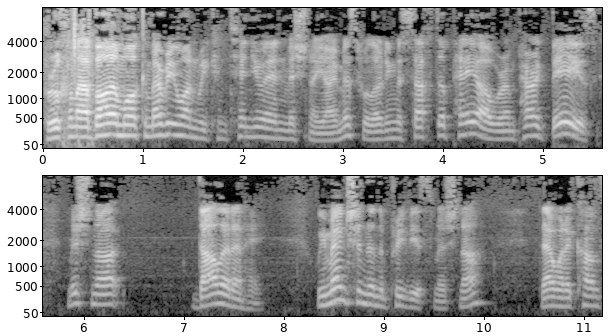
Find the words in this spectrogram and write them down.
Baruchim Abba and welcome everyone. We continue in Mishnah Yomis. We're learning Masechta Peah. We're in Parak Beis, Mishnah Dalet and Hey. We mentioned in the previous Mishnah that when it comes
